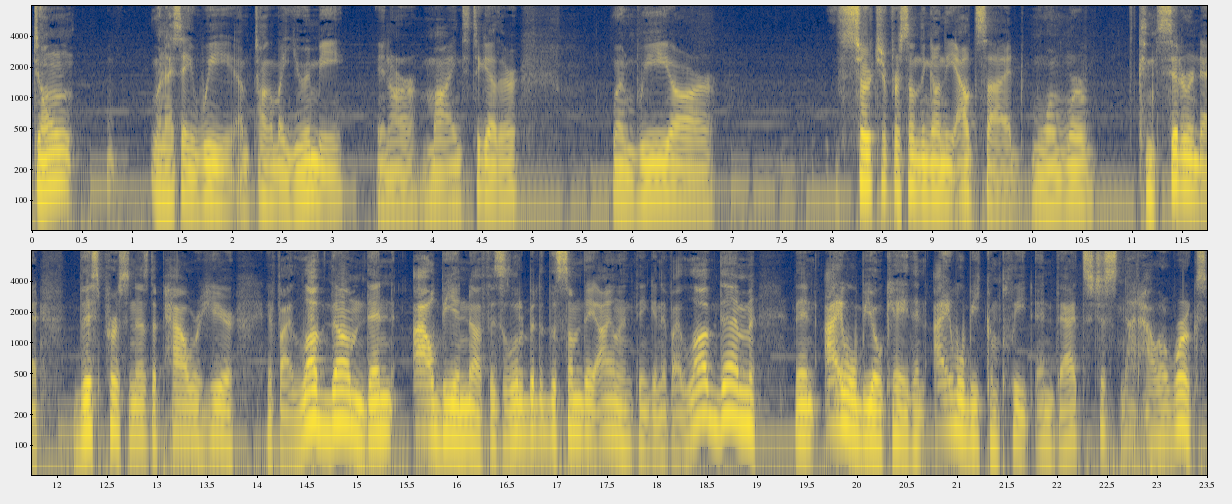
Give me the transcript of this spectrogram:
don't, when I say we, I'm talking about you and me, in our minds together when we are searching for something on the outside, when we're considering that this person has the power here. If I love them, then I'll be enough. It's a little bit of the someday island thinking. If I love them, then I will be okay. Then I will be complete. And that's just not how it works.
